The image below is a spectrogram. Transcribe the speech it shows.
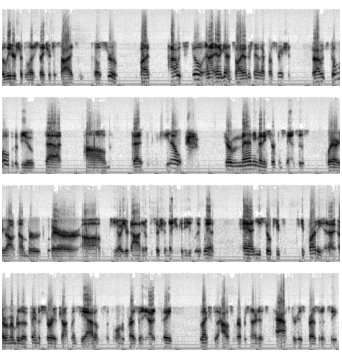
the leadership of the legislature decides goes through. But I would still, and, I, and again, so I understand that frustration. But I would still hold to the view that um, that you know there are many many circumstances where you're outnumbered, where um, you know you're not in a position that you can easily win, and you still keep keep fighting it. I, I remember the famous story of John Quincy Adams, the former president of the United States, elected to the House of Representatives after his presidency.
